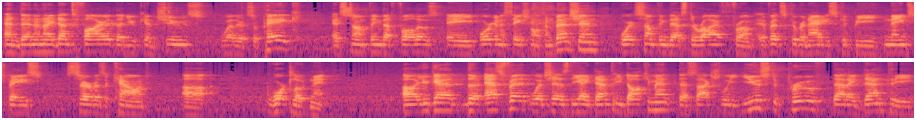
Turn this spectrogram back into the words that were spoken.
and then an identifier that you can choose whether it's opaque, it's something that follows a organizational convention, or it's something that's derived from, if it's Kubernetes, could be namespace, service account, uh, workload name. Uh, you get the SVID, which is the identity document that's actually used to prove that identity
